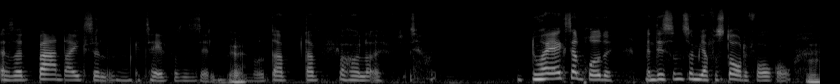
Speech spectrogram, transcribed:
Altså et barn, der ikke selv sådan kan tale for sig selv på Ja. den måde, der, der forholder... Nu har jeg ikke selv prøvet det, men det er sådan, som jeg forstår, det foregår. Mm.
